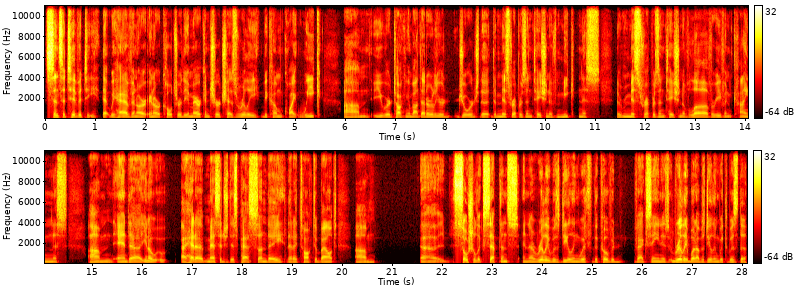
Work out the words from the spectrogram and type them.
sensitivity that we have in our in our culture. The American church has really become quite weak. Um, you were talking about that earlier, George. The the misrepresentation of meekness, the misrepresentation of love, or even kindness. Um, and uh, you know, I had a message this past Sunday that I talked about um, uh, social acceptance, and I really was dealing with the COVID vaccine. Is really what I was dealing with was the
